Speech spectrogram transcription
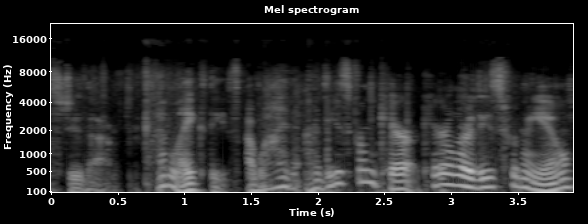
let's do that. I like these. Why are these from Carol? Carol, are these from you?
